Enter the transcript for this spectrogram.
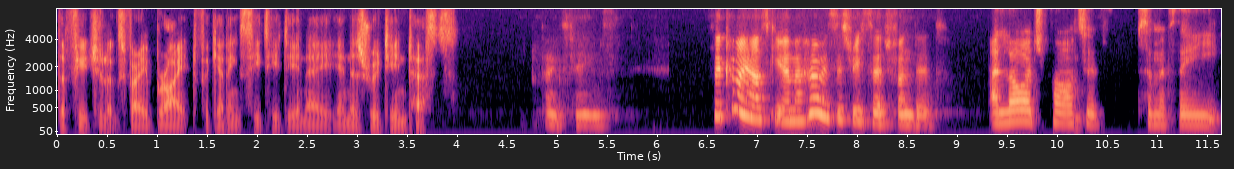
the future looks very bright for getting ctDNA in as routine tests. Thanks, James. So, can I ask you, Emma, how is this research funded? A large part of some of the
